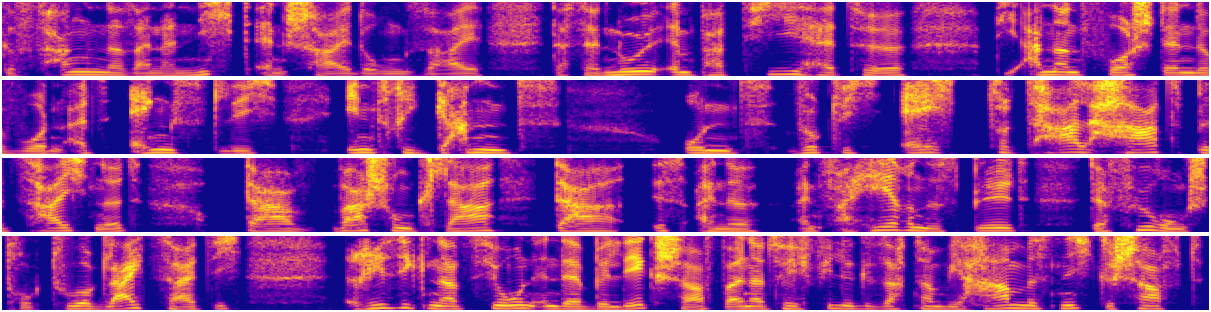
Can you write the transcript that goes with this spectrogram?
Gefangener seiner Nichtentscheidungen sei, dass er null Empathie hätte. Die anderen Vorstände wurden als ängstlich, intrigant und wirklich echt total hart bezeichnet da war schon klar, da ist eine, ein verheerendes Bild der Führungsstruktur. Gleichzeitig Resignation in der Belegschaft, weil natürlich viele gesagt haben, wir haben es nicht geschafft,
